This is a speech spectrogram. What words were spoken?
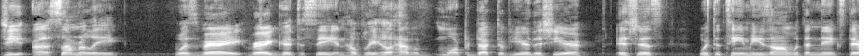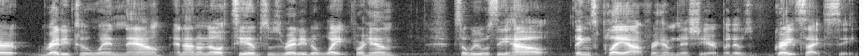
G uh, Summer League was very very good to see, and hopefully he'll have a more productive year this year. It's just with the team he's on with the Knicks, they're ready to win now, and I don't know if Thibs was ready to wait for him. So we will see how things play out for him this year. But it was a great sight to see.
